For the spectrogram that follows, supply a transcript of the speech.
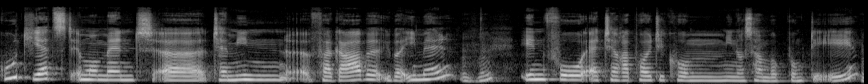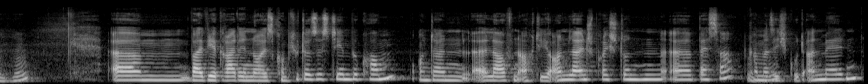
gut jetzt im Moment äh, Terminvergabe über E-Mail. Mhm info at therapeutikum-hamburg.de. Mhm. Ähm, weil wir gerade ein neues Computersystem bekommen und dann äh, laufen auch die Online-Sprechstunden äh, besser, kann mhm. man sich gut anmelden.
